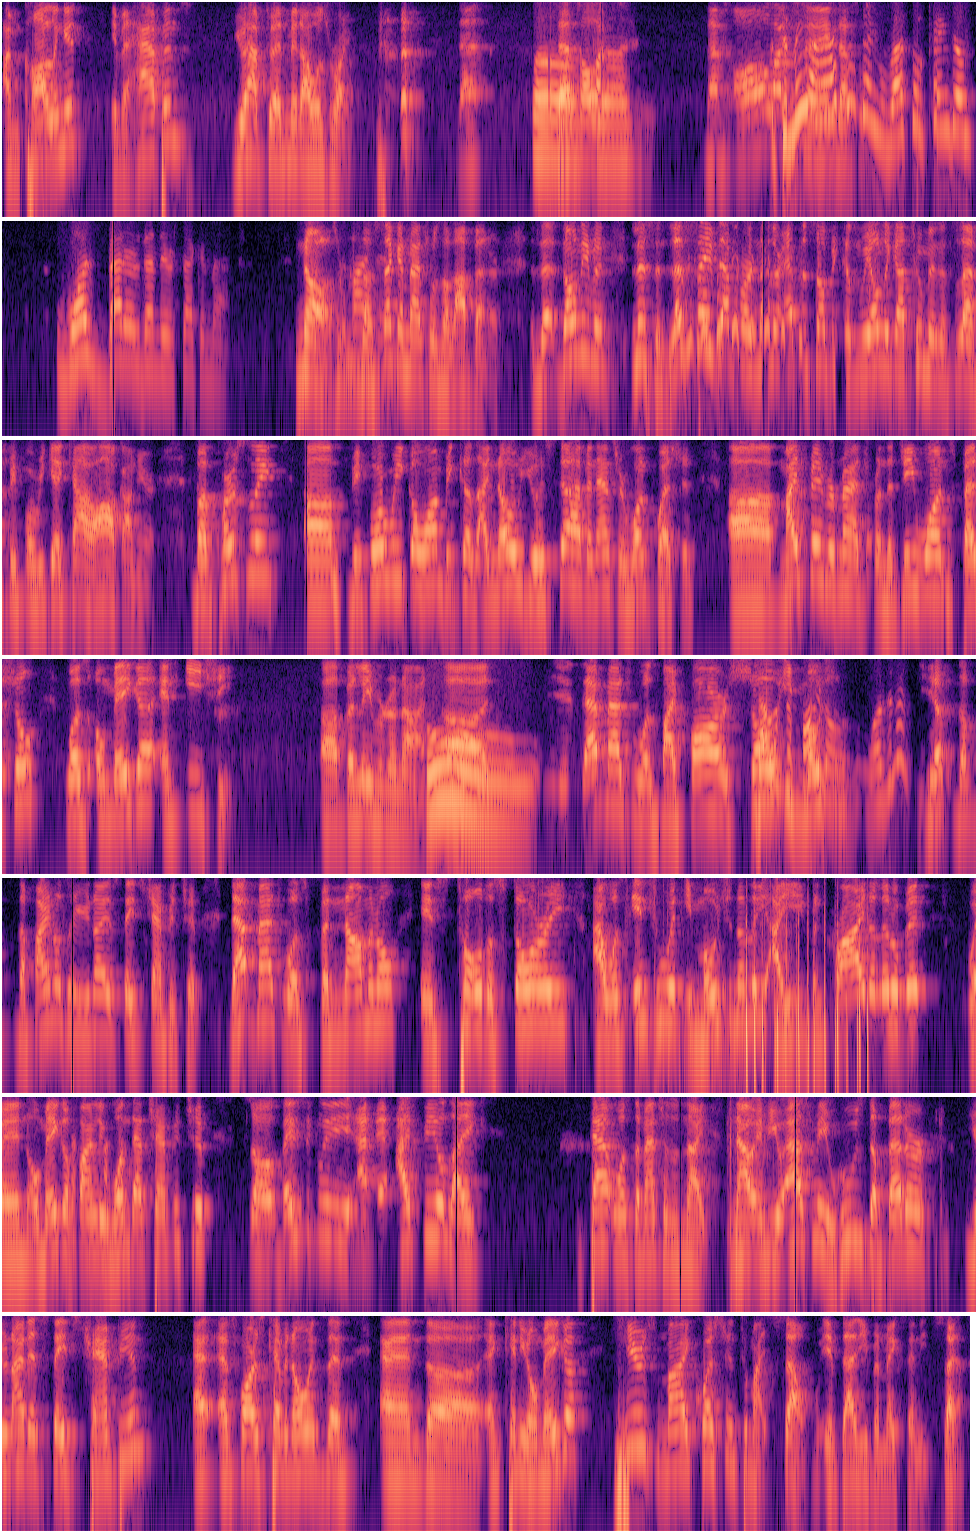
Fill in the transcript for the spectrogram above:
I'm calling it. If it happens, you have to admit I was right. that Oh, that's all I-. that's all to I'm me, I actually That's think Wrestle Kingdom was better than their second match. No, the opinion. second match was a lot better. The- don't even listen. Let's save that for another episode because we only got two minutes left before we get Kyle Hawk on here. But personally, um, before we go on, because I know you still haven't answered one question. Uh, my favorite match from the G1 special was Omega and Ishii. Uh, believe it or not, uh, that match was by far so that was the emotional. finals, wasn't it? Yep, the the finals of the United States Championship. That match was phenomenal. It told a story. I was into it emotionally. I even cried a little bit when Omega finally won that championship. So basically, I, I feel like that was the match of the night. Now, if you ask me who's the better United States champion as far as Kevin Owens and and uh, and Kenny Omega, here's my question to myself, if that even makes any sense.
